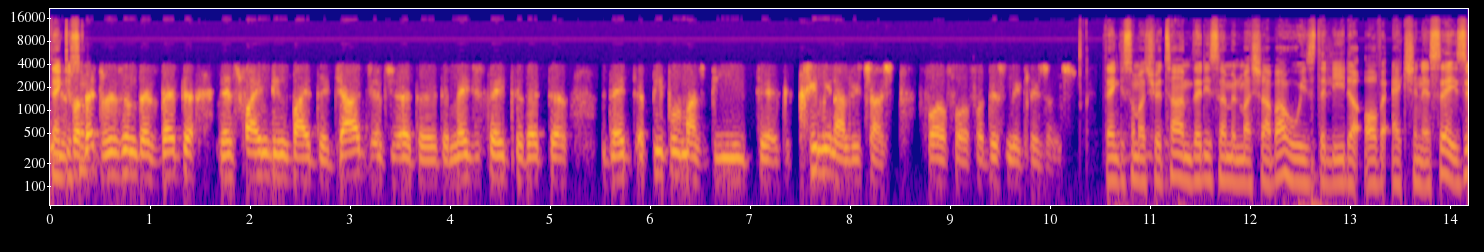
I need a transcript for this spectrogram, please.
Thank you. For so that reason, there's that uh, there's finding by the judge, uh, the, the magistrate, that uh, that people must be criminally charged for, for, for this negligence. Thank you so much for your time. That is Herman Mashaba, who is the leader of Action SA.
